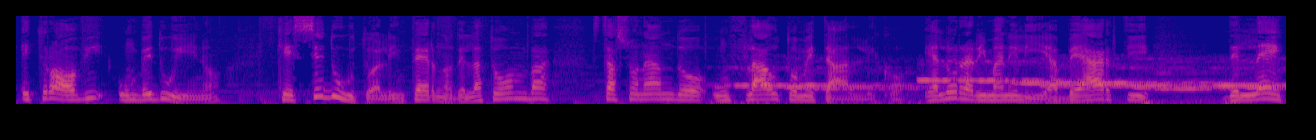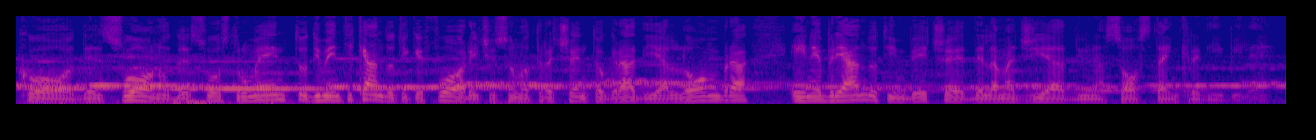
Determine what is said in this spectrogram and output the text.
e trovi un beduino che seduto all'interno della tomba sta suonando un flauto metallico e allora rimane lì a bearti dell'eco del suono del suo strumento, dimenticandoti che fuori ci sono 300 gradi all'ombra e inebriandoti invece della magia di una sosta incredibile.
